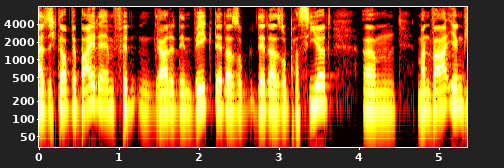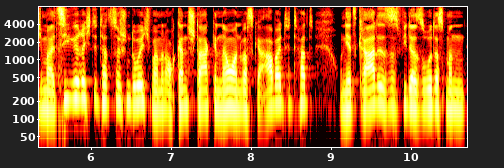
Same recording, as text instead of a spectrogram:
Also ich glaube, wir beide empfinden gerade den Weg, der da so, der da so passiert. Ähm, man war irgendwie mal zielgerichteter zwischendurch, weil man auch ganz stark genau an was gearbeitet hat. Und jetzt gerade ist es wieder so, dass man,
